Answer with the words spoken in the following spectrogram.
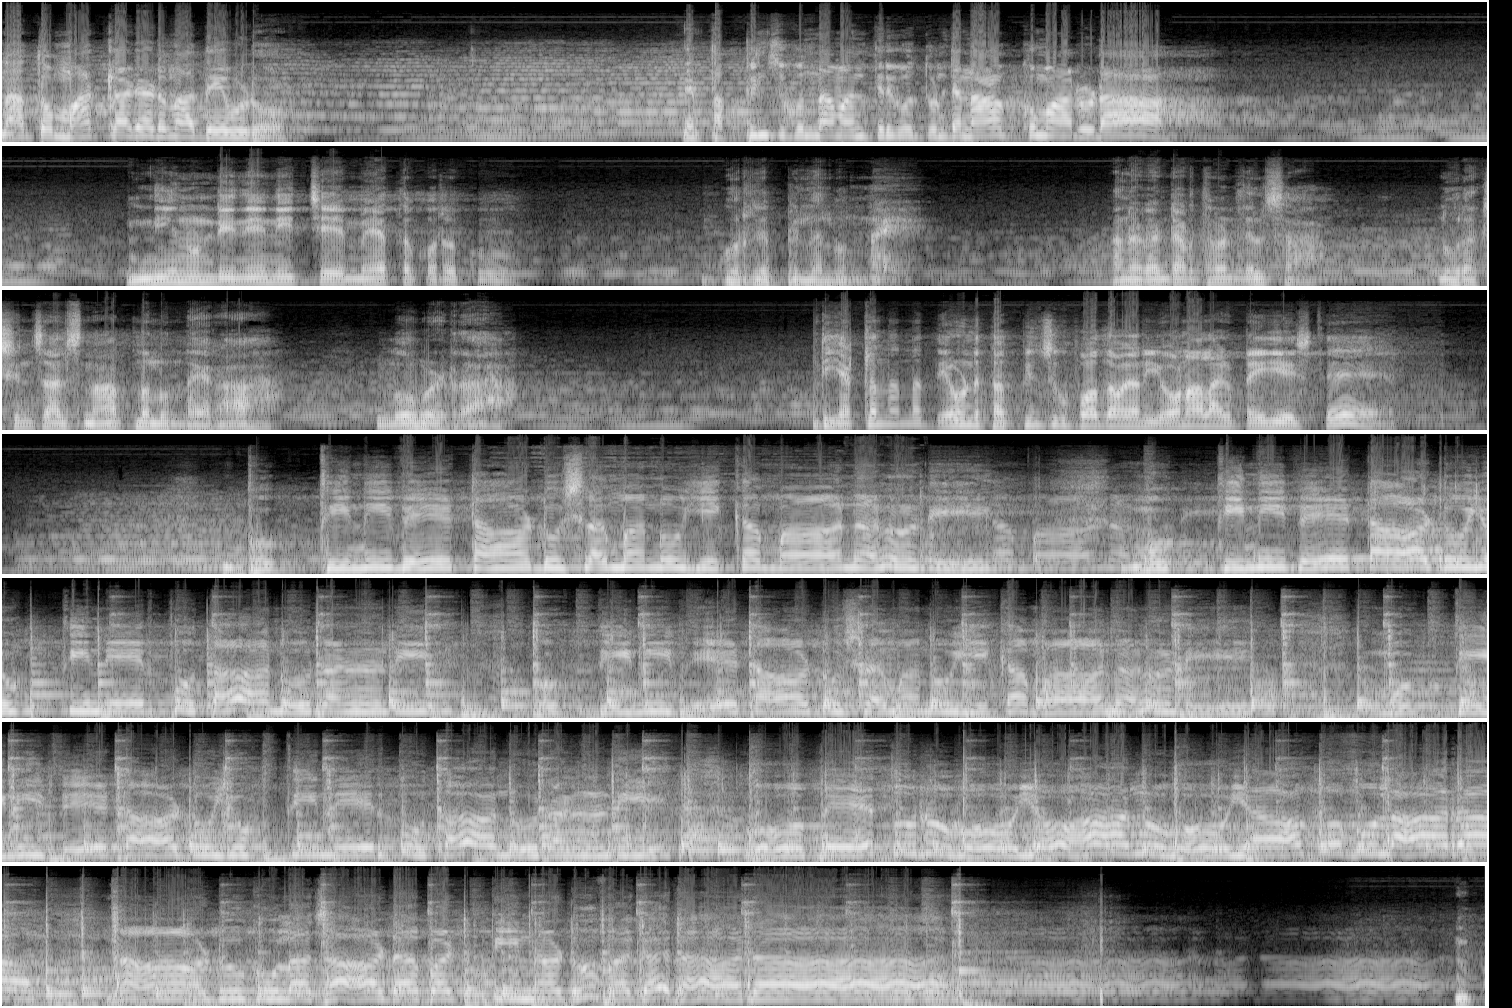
నాతో మాట్లాడాడు నా దేవుడు. నేను తప్పించుకుందామని తిరుగుతుంటే నా కుమారుడా నీ నుండి నేను ఇచ్చే మేత కొరకు గొర్రె పిల్లలు ఉన్నాయి అన్నాడంటే అర్థం తెలుసా? నువ్వు రక్షించాల్సిన ఆత్మలు ఉన్నాయిరా లోబడిరా. అంటే ఎట్లనన్నా దేవుణ్ణి తప్పించుకుపోదామని యోనాలాగా ట్రై చేస్తే ముక్తిని వేటాడు శ్రమను ఇక మానండి. ముక్తిని వేటాడు యుక్తి నేర్పుతాను రండి. ముక్తిని వేటాడు శ్రమను ఇక మానండి. ముక్తిని వేటాడు యుక్తి నేర్పుతాను రండి. ఓ పేతురు ఓ యోహాను ఓ యాకబులారా నాడుగుల జాడబట్టి నడువగరారా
